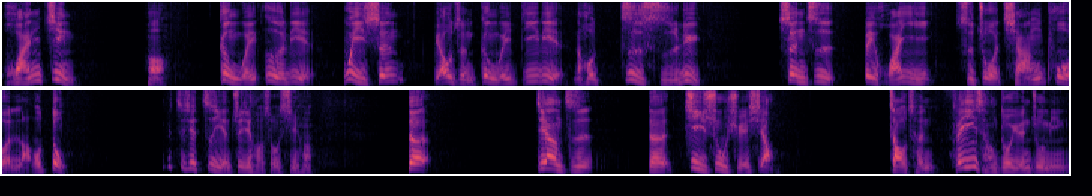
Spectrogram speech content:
环境哈更为恶劣，卫生标准更为低劣，然后致死率甚至被怀疑是做强迫劳动，这些字眼最近好熟悉哈的这样子。的寄宿学校造成非常多原住民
